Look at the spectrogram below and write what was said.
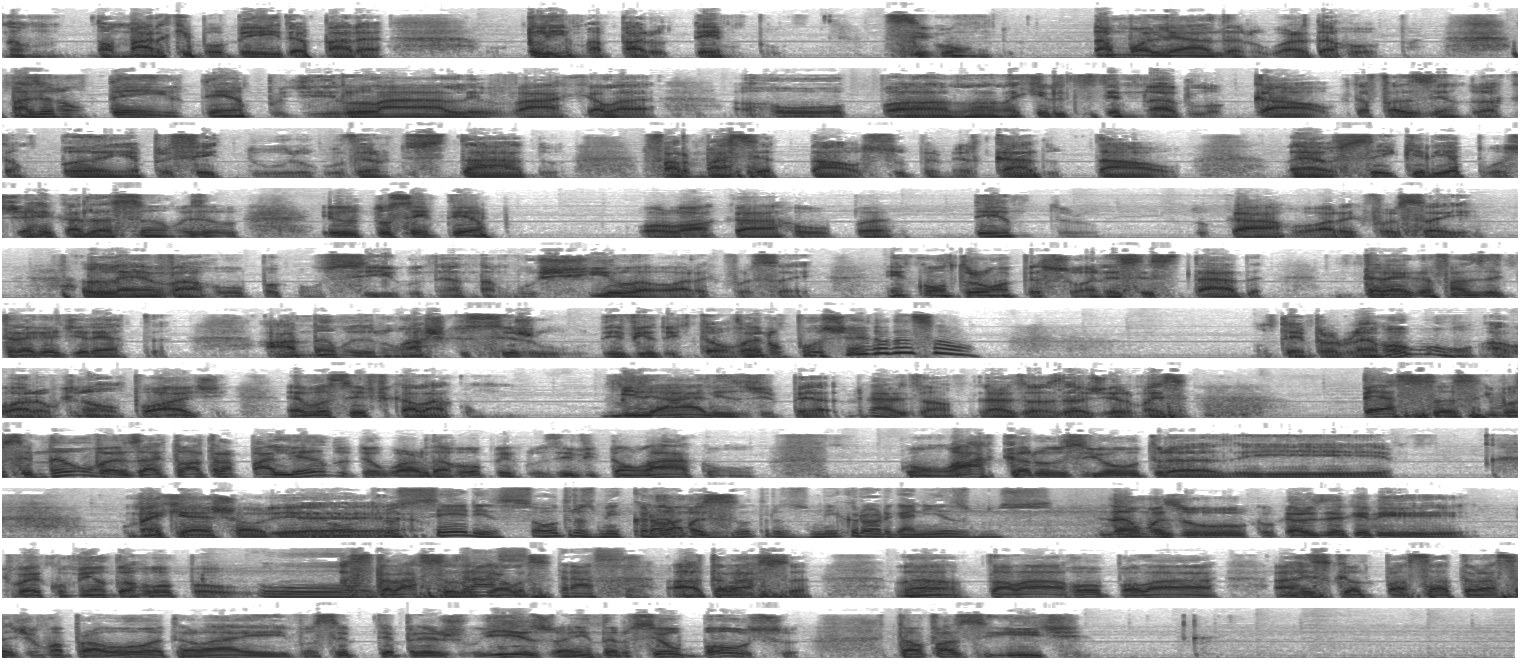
Não, não marque bobeira para o clima, para o tempo. Segundo, dá uma olhada no guarda-roupa. Mas eu não tenho tempo de ir lá levar aquela roupa lá naquele determinado local que está fazendo a campanha, a prefeitura, o governo do estado, farmácia tal, supermercado tal. Né? Eu sei que ele é posto de arrecadação, mas eu estou sem tempo. Coloca a roupa dentro do carro a hora que for sair. Leva a roupa consigo né, na mochila a hora que for sair. Encontrou uma pessoa necessitada, entrega, faz a entrega direta ah, não, mas eu não acho que seja o devido, então vai num posto de arrecadação. Não tem problema algum. Agora, o que não pode é você ficar lá com milhares de peças, milhares não, milhares não é exagero, mas peças que você não vai usar, que estão atrapalhando o teu guarda-roupa, inclusive, estão lá com, com ácaros e outras, e como é que é, Shauri? É... Outros seres, outros micróbios, mas... outros micro-organismos. Não, mas o que eu quero dizer é que ele que vai comendo a roupa, o, as traças traça, aquelas. Traça. A traça. Né? Tá lá a roupa lá, arriscando passar a traça de uma para outra lá e você ter prejuízo ainda no seu bolso. Então faz o seguinte:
